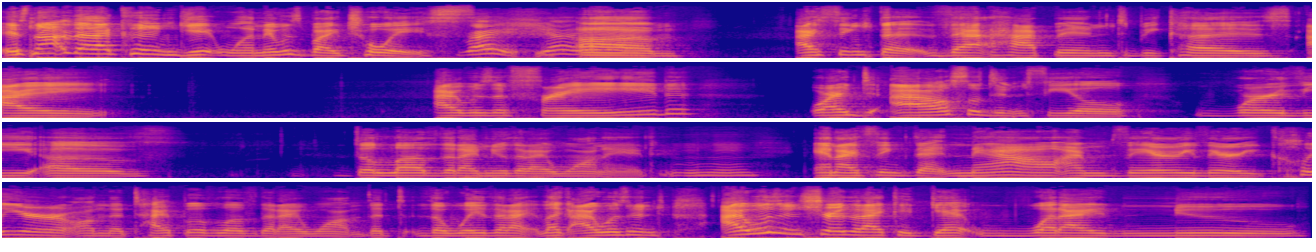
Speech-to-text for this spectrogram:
It's not that I couldn't get one; it was by choice. Right? Yeah. yeah. Um, I think that that happened because I I was afraid, or I, d- I also didn't feel worthy of the love that I knew that I wanted. Mm-hmm. And I think that now I'm very, very clear on the type of love that I want. The the way that I like I wasn't I wasn't sure that I could get what I knew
